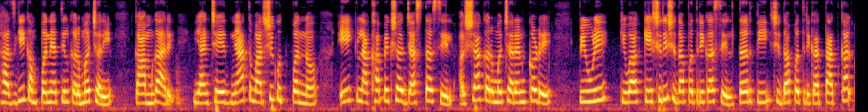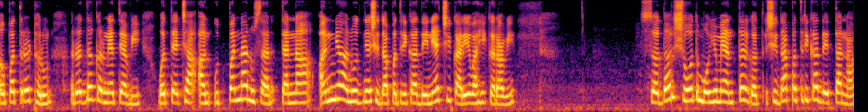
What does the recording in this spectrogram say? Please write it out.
खाजगी कंपन्यातील कर्मचारी कामगार यांचे ज्ञात वार्षिक उत्पन्न एक लाखापेक्षा जास्त असेल अशा कर्मचाऱ्यांकडे पिवळी किंवा केशरी शिधापत्रिका असेल तर ती शिधापत्रिका तात्काळ अपात्र ठरून रद्द करण्यात यावी व त्याच्या अन उत्पन्नानुसार त्यांना अन्य अनुज्ञ शिधापत्रिका देण्याची कार्यवाही करावी. सदर शोध मोहिमेअंतर्गत शिधापत्रिका देताना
